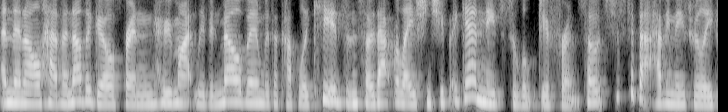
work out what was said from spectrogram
And then I'll have another girlfriend who might live in Melbourne with a couple of kids. And so that relationship again needs to look different. So it's just about having these really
